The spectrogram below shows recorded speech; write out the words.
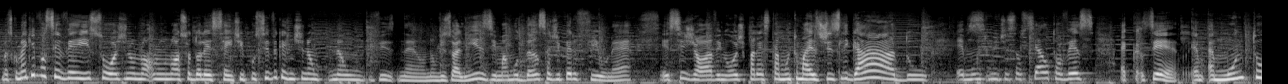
Mas como é que você vê isso hoje no, no, nosso adolescente? É impossível que a gente não, não, não, né, não visualize uma mudança de perfil, né? Esse jovem hoje parece estar muito mais desligado, é muito Sim. mídia social, talvez, é, dizer, é, é muito,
